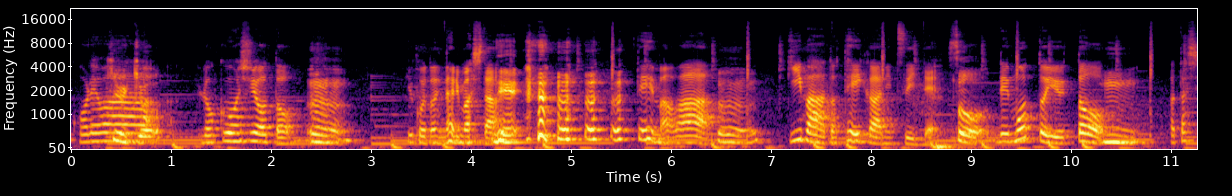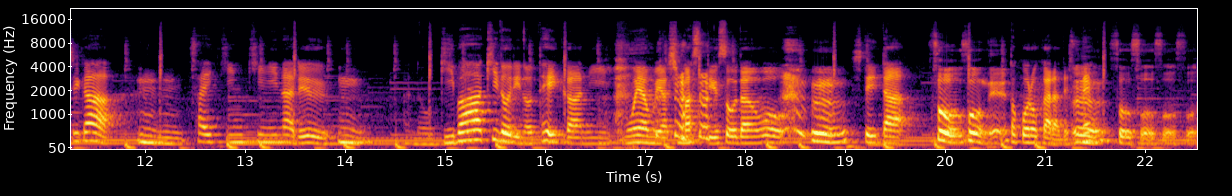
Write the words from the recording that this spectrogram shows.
これは急遽。録音しようとうん。いうことになりました、ね。テーマはうんギバーとテイカーについて。そでもっと言うと、ううん。私がうん最近気になるうん。うんあのギバー気取りのテイカーにモヤモヤしますっていう相談を うん。していたそうそうね。ところからですね、うん。そうそうそうそう。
